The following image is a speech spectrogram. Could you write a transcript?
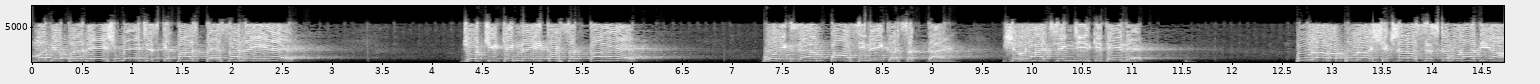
मध्य प्रदेश में जिसके पास पैसा नहीं है, जो चीटिंग नहीं कर सकता है, वो एग्ज़ाम पास ही नहीं कर सकता है। शिवराज सिंह जी की देन है। पूरा का पूरा शिक्षा का सिस्टम उड़ा दिया।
